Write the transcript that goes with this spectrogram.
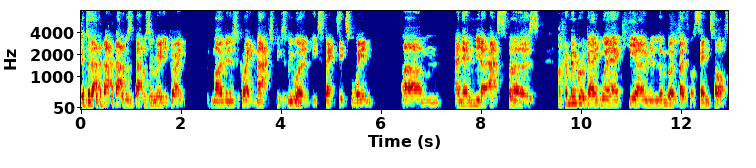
So that, that that was that was a really great moment. It was a great match because we weren't expected to win. Um, and then you know at Spurs, I can remember a game where Keown and Ljungberg both got sent off.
